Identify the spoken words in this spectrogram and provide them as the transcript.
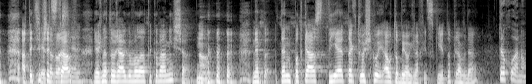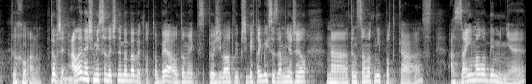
A teď si je představ, vlastně, jak na to reagovala taková Míša. no, Ne, ten podcast je tak trošku i autobiografický, je to pravda? Trochu ano. Trochu ano. Dobře, hmm. ale než my se začneme bavit o tobě a o tom, jak prožívala tvůj příběh, tak bych se zaměřil na ten samotný podcast a zajímalo by mě,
